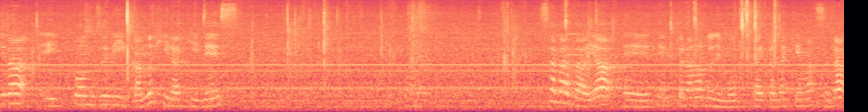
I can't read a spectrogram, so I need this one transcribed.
ちらえー一本釣りイカの開きです。サラダや、えー天ぷらなどにもお使いいただけますが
